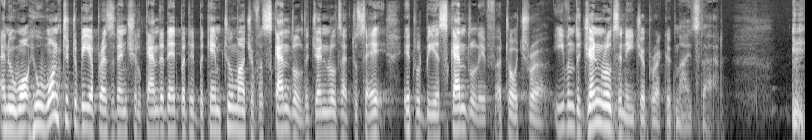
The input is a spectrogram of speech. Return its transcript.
and who, who, wanted to be a presidential candidate, but it became too much of a scandal. The generals had to say it would be a scandal if a torturer, even the generals in Egypt recognized that.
